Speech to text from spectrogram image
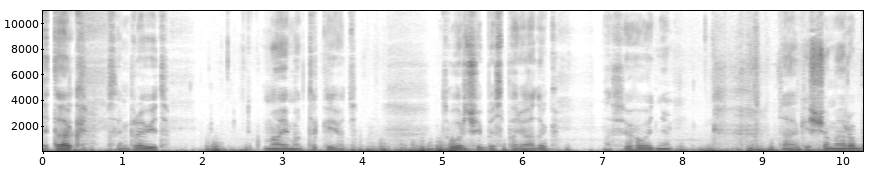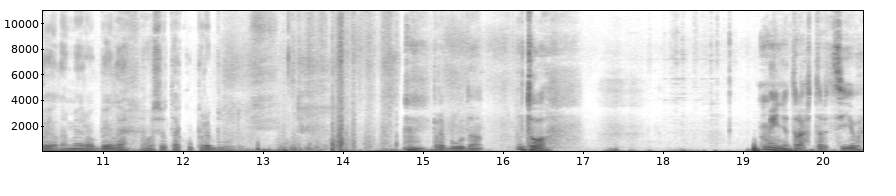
І так, всім привіт. Маємо такий от творчий безпорядок на сьогодні. Так, і що ми робили? Ми робили ось отаку приблуду. Приблуда до міні-тракторців,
